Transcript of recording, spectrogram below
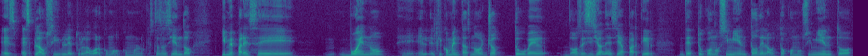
es, es plausible tu labor como, como, lo que estás haciendo y me parece bueno eh, el, que comentas, ¿no? Yo tuve dos decisiones y a partir de tu conocimiento, del autoconocimiento,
